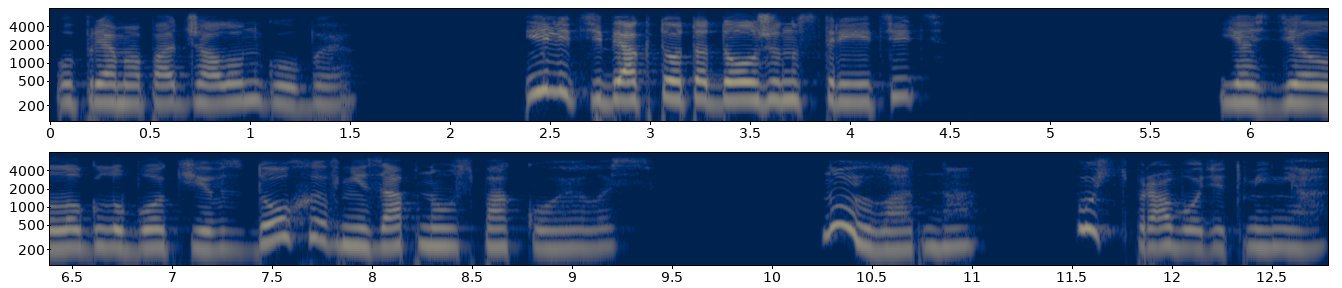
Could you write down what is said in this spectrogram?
Упрямо поджал он губы. «Или тебя кто-то должен встретить?» Я сделала глубокий вздох и внезапно успокоилась. Ну и ладно, пусть проводит меня.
